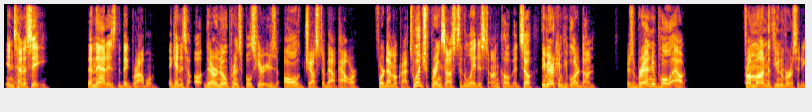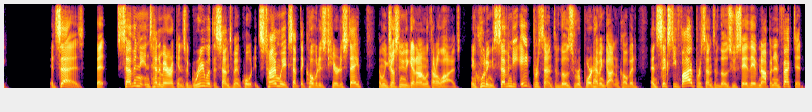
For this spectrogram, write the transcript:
in Tennessee, then that is the big problem. Again, uh, there are no principles here. It is all just about power for Democrats, which brings us to the latest on COVID. So the American people are done. There's a brand new poll out from Monmouth University. It says that seven in 10 Americans agree with the sentiment, quote, it's time we accept that COVID is here to stay and we just need to get on with our lives, including 78% of those who report having gotten COVID and 65% of those who say they have not been infected.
